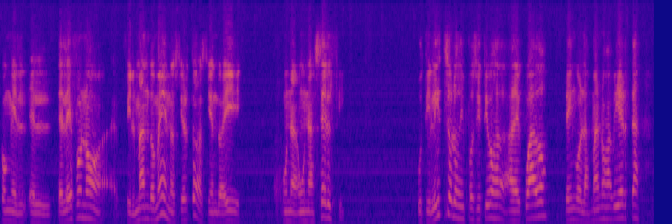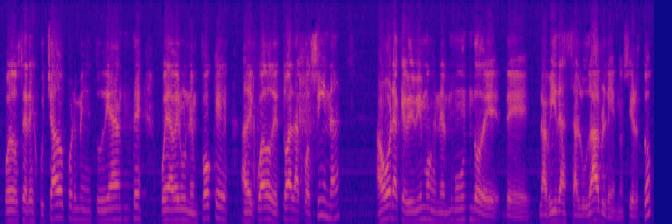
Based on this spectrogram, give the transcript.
con el, el teléfono filmándome, ¿no es cierto? Haciendo ahí una, una selfie. Utilizo los dispositivos adecuados, tengo las manos abiertas, puedo ser escuchado por mis estudiantes, puede haber un enfoque adecuado de toda la cocina, ahora que vivimos en el mundo de, de la vida saludable, ¿no es cierto?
